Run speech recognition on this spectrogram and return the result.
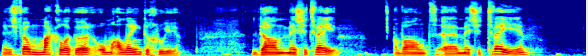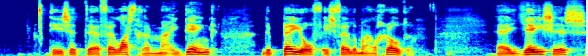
Het is veel makkelijker om alleen te groeien dan met z'n tweeën. Want uh, met z'n tweeën is het uh, veel lastiger. Maar ik denk, de payoff is vele malen groter. Jezus,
